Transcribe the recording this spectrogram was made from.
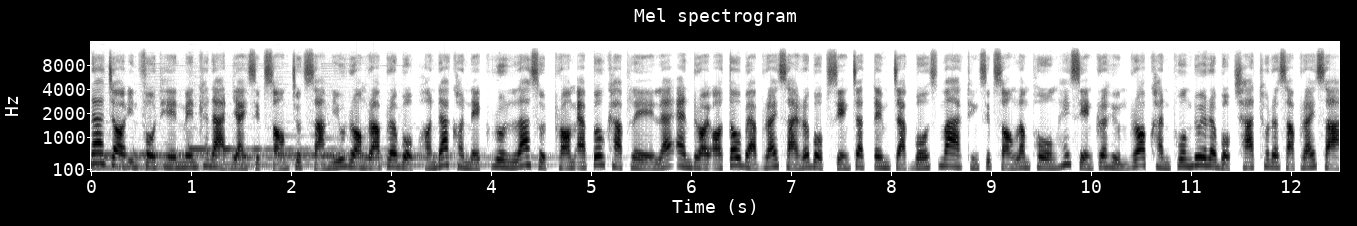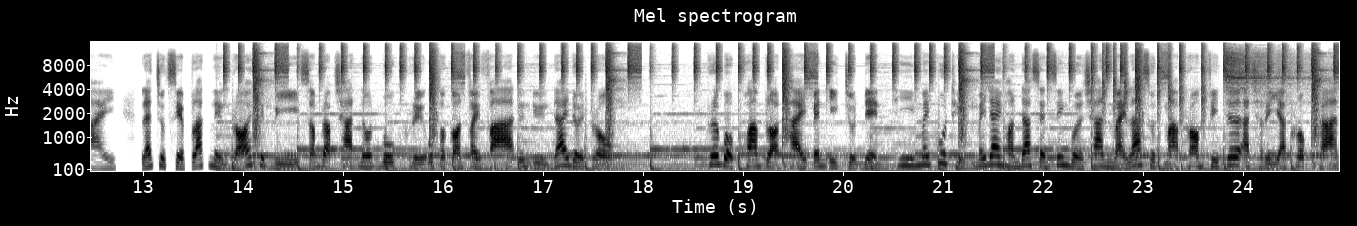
หน้าจอ Infotainment ขนาดใหญ่ 12.3 นิ้วรองรับระบบ Honda Connect รุ่นล่าสุดพร้อม Apple CarPlay และ Android Auto แบบไร้สายระบบเสียงจัดเต็มจาก Bose มากถึง 12 ลำโพงให้เสียงกระหึ่มรอบคันพ่วงด้วยระบบชาร์จโทรศัพท์ไร้สาย และจุดเสียบปลั๊ก 110V สำหรับชาร์จโน้ตบุ๊กหรืออุปกรณ์ไฟฟ้าอื่น ๆ ได้โดยตรงระบบความปลอดภัยเป็นอีกจุดเด่นที่ไม่พูดถึงไม่ได้ Honda Sensing เวอร์ชันใหม่ล่าสุดมาพร้อมฟีเจอร์อัจฉริยะครบครัน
